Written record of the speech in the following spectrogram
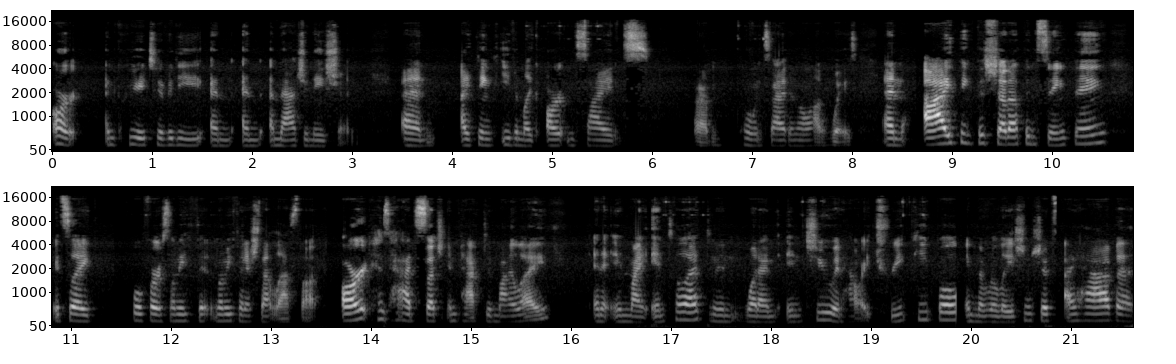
art and creativity and, and imagination. And I think even like art and science um, coincide in a lot of ways. And I think the shut up and sing thing, it's like, well, first let me fi- let me finish that last thought. Art has had such impact in my life and in my intellect and in what I'm into and how I treat people and the relationships I have. And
